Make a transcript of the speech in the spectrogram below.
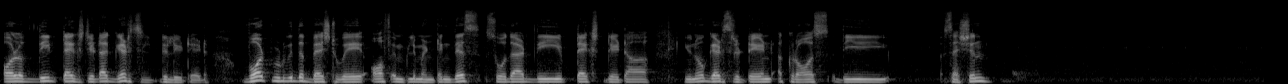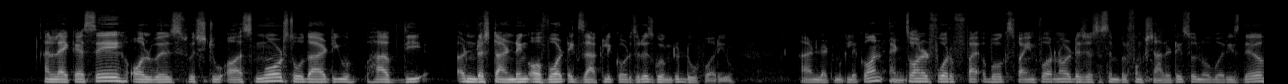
all of the text data gets deleted. What would be the best way of implementing this so that the text data, you know, gets retained across the session? And like I say, always switch to ask mode so that you have the understanding of what exactly Cursor is going to do for you and let me click on and Sonnet 4 fi works fine for now. It is just a simple functionality, so no worries there.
